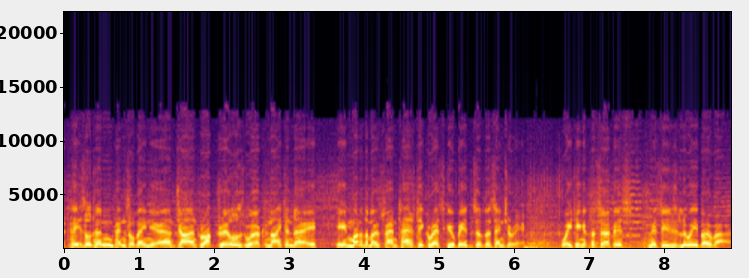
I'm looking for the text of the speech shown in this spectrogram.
At Hazleton, Pennsylvania, giant rock drills work night and day in one of the most fantastic rescue bids of the century. Waiting at the surface, Mrs. Louis Bova,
